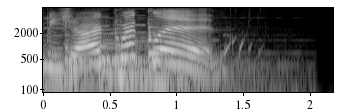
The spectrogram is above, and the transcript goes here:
Baby Shark Brooklyn.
